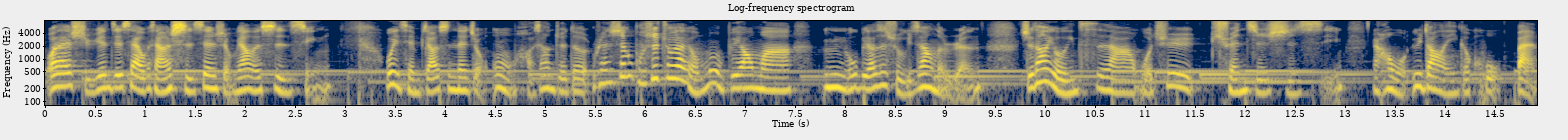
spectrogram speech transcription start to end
我要来许愿，接下来我想要实现什么样的事情？我以前比较是那种，嗯，好像觉得人生不是就要有目标吗？嗯，我比较是属于这样的人。直到有一次啊，我去全职实习，然后我遇到了一个伙伴。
